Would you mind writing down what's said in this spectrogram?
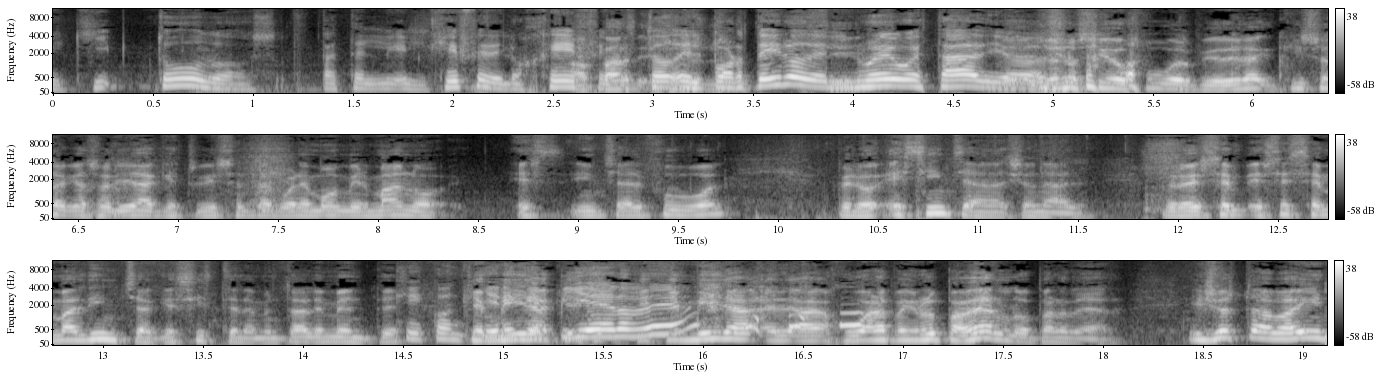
equipo, todos, hasta el, jefe de los jefes, todo, el portero del nuevo estadio. Yo, no sigo fútbol, pero quiso la casualidad que estuviese en Tacuarembó, mi hermano es hincha del fútbol, pero es hincha nacional. Pero es, es ese mal hincha que existe lamentablemente, que, mira, que, pierde. mira a jugar a Peñarol para verlo perder. Y yo estaba ahí,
